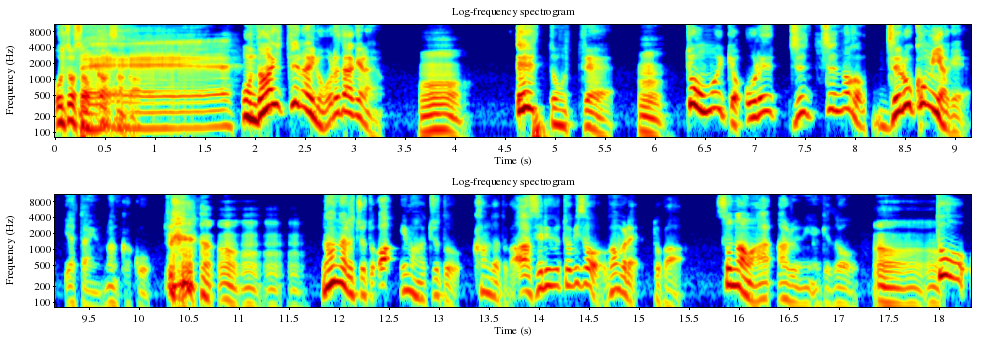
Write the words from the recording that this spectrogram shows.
お父さんお母さんが、えもう泣いてないの俺だけなんよ。ー。え？っと思ってうん。うん。と思いきや俺全然なんかゼロ込み上げやったんよなんかこう うんうんうんうん。なんならちょっとあ今ちょっと噛んだとかあセリフ飛びそう頑張れとかそんなんはああるんやけど、うんうんうん。と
